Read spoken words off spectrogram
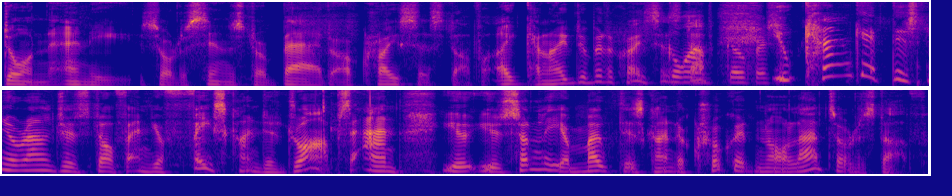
done any sort of sinister, bad or crisis stuff. I can I do a bit of crisis go stuff? On, go for it. You can get this neuralgia stuff and your face kind of drops and you, you suddenly your mouth is kind of crooked and all that sort of stuff.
